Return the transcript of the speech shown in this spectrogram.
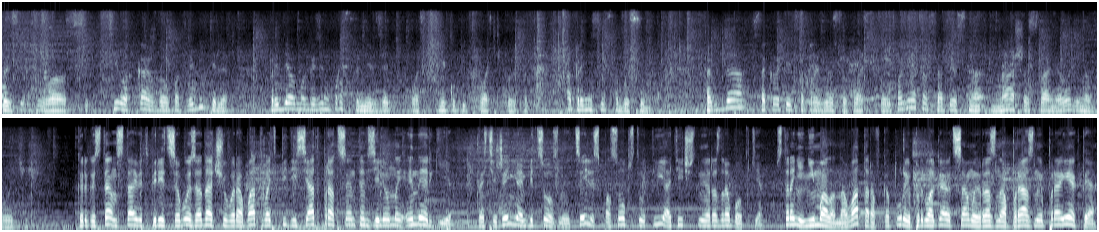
То есть в силах каждого потребителя, придя в магазин, просто не взять пластик, не купить пластиковый пакет, а принести с собой сумку. Тогда сократится производство пластиковых пакетов, соответственно, наша с вами Родина будет чище. Кыргызстан ставит перед собой задачу вырабатывать 50% зеленой энергии. Достижению амбициозной цели способствуют и отечественные разработки. В стране немало новаторов, которые предлагают самые разнообразные проекты.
